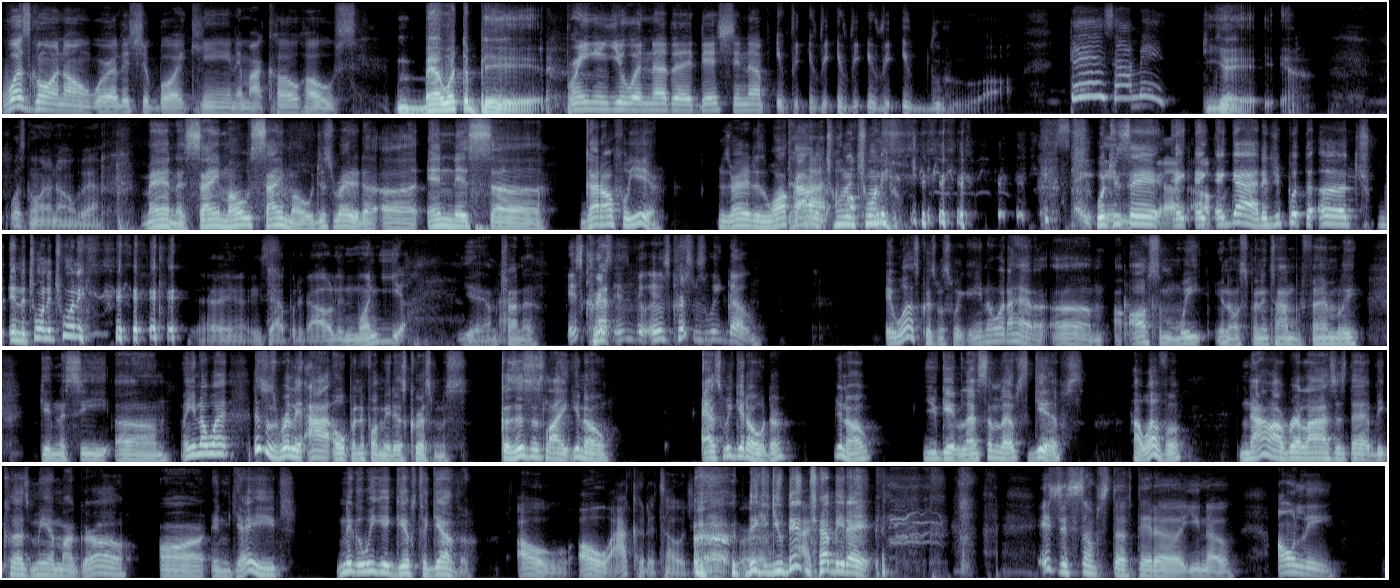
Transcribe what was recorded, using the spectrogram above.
What's going on, world? It's your boy Ken and my co-host Bear with the bid. bringing you another edition of if if if if if There's I mean, Yeah. what's going on, bro? Man, the same old, same old. Just ready to uh end this uh god awful year. Just ready to walk out of 2020. What you said, hey, hey, hey, guy, did you put the uh tr- in the 2020? Uh, yeah, he said I put it all in one year. yeah, I'm trying to. It's Chris. It's, it was Christmas week though. It was Christmas week. and You know what? I had a um an awesome week, you know, spending time with family, getting to see um and you know what? This was really eye-opening for me this Christmas. Cause this is like, you know, as we get older, you know, you get less and less gifts. However, now I realize is that because me and my girl are engaged, nigga, we get gifts together. Oh, oh, I could have told you that, bro. nigga, you didn't I tell me coulda- that. it's just some stuff that uh you know only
